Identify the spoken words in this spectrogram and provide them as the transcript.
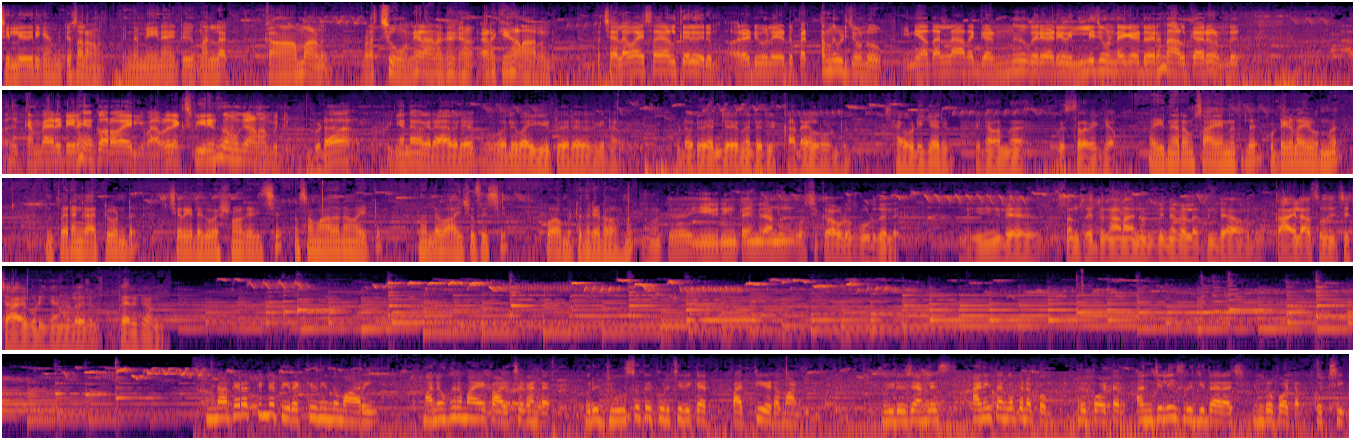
ചില്ല് ചെയ്തിരിക്കാൻ പറ്റിയ സ്ഥലമാണ്. പിന്നെ മെയിനായിട്ട് നല്ല കാമാണ്. ഇവിടെ ചൂണ്ടയിടാനൊക്കെ ഇടയ്ക്ക് കാണാറുണ്ട്. അപ്പോൾ ചില വയസ്സായ ആൾക്കാർ വരും. അവരടിപൊളിയായിട്ട് പെട്ടെന്ന് പിടിച്ചുകൊണ്ട് പോകും. ഇനി അതല്ലാതെ ഗണ്ണ് പരിപാടി വലിയ ചൂണ്ടയൊക്കെ ആയിട്ട് വരുന്ന ആൾക്കാരും ഉണ്ട്. അത് കമ്പാരിറ്റീവ്ലി കുറവായിരിക്കും. അവിടെ ഒരു എക്സ്പീരിയൻസ് നമുക്ക് കാണാൻ പറ്റും. ഇവിടെ ഇങ്ങനെ രാവിലെ ഒരു വൈകിട്ട് വരെ ഇങ്ങനെ ഇവിടെ ഒരു എൻജോയ്മെന്റ് ഒരു കടയുള്ളതുകൊണ്ട് ചായ കുടിക്കാനും പിന്നെ വന്ന് വിശ്രമിക്കാം. വൈകുന്നേരം സായാഹ്നത്തിൽ കുട്ടികളായി വന്ന് അല്പരം കാറ്റുകൊണ്ട് ചെറിയ ലഘുഭക്ഷണം കഴിച്ച് സമാധാനമായിട്ട് നല്ല വായു ശ്വസിച്ച് പോകാൻ പറ്റുന്നൊരിടമാണ് നമുക്ക് ഈവനിങ് ടൈമിലാണ് കുറച്ച് ക്രൗഡ് കൂടുതൽ. ഈവനിങ്ങിൽ സൺസെറ്റ് കാണാനും പിന്നെ വെള്ളത്തിന്റെ ആ ഒരു കായൽ ആസ്വദിച്ച് ചായ കുടിക്കാനുള്ള ഒരു തിരക്കാണ്. നഗരത്തിന്റെ തിരക്കിൽ നിന്ന് മാറി മനോഹരമായ കാഴ്ച കണ്ട് ഒരു ജ്യൂസൊക്കെ കുടിച്ചിരിക്കാൻ പറ്റിയ ഇടമാണ്. Video journalist Honey തങ്കപ്പനൊപ്പം reporter Anjali Sreejitharaj in reporter Kochi.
